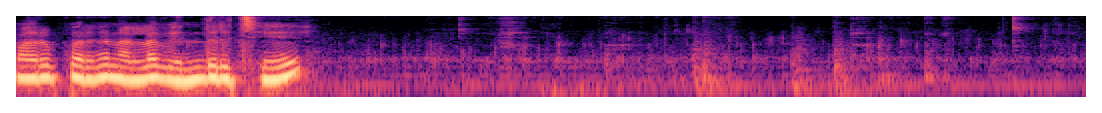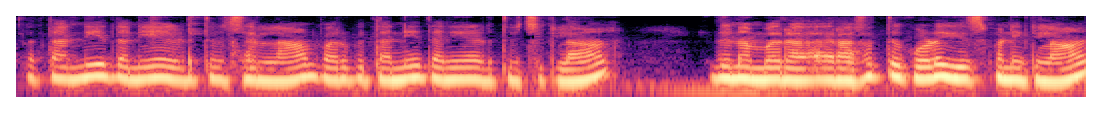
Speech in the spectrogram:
பருப்பு பாருங்கள் நல்லா வெந்துருச்சு. இப்போ தண்ணியை தனியாக எடுத்து வச்சிடலாம். பருப்பு தண்ணியை தனியாக எடுத்து வச்சுக்கலாம். இது நம்ம ர ரசத்துக்கு கூட யூஸ் பண்ணிக்கலாம்.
